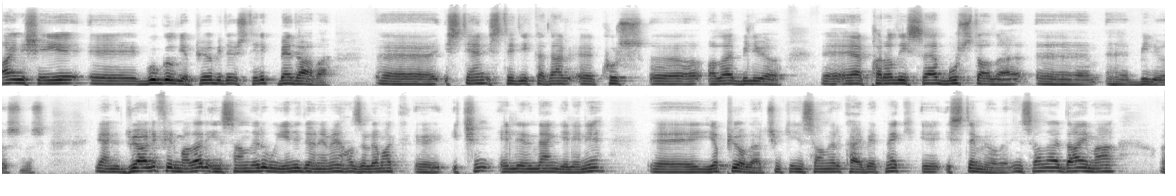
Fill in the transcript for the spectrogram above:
Aynı şeyi e, Google yapıyor. Bir de üstelik bedava. E, isteyen istediği kadar e, kurs e, alabiliyor. E, eğer paralıysa burs da alabiliyorsunuz. Yani duyarlı firmalar insanları bu yeni döneme hazırlamak e, için ellerinden geleni e, yapıyorlar. Çünkü insanları kaybetmek e, istemiyorlar. İnsanlar daima e,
